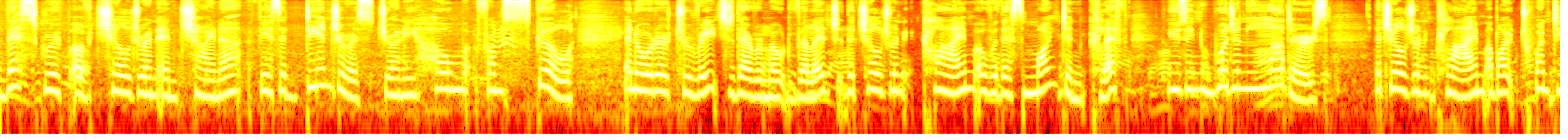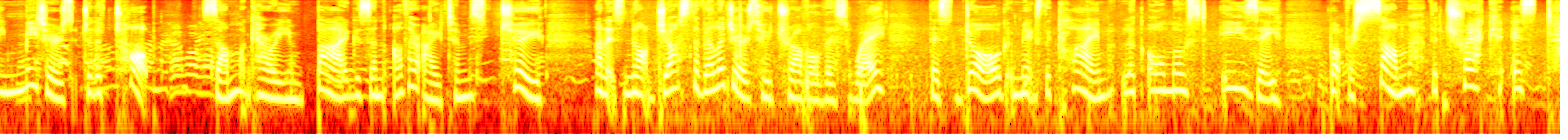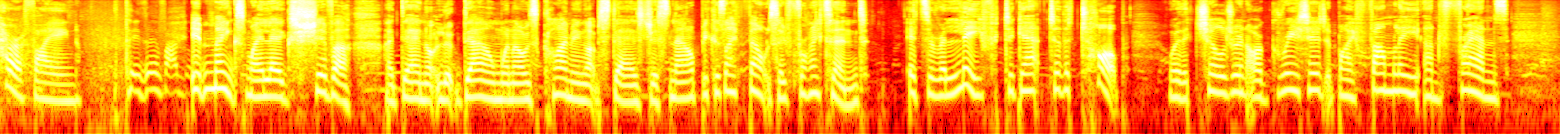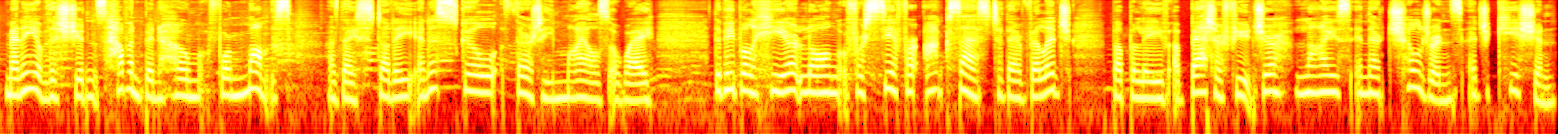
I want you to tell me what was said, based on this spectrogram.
This group of children in China face a dangerous journey home from school. In order to reach their remote village, the children climb over this mountain cliff using wooden ladders. The children climb about 20 metres to the top, some carrying bags and other items too. And it's not just the villagers who travel this way. This dog makes the climb look almost easy. But for some, the trek is terrifying. It makes my legs shiver. I dare not look down when I was climbing upstairs just now because I felt so frightened. It's a relief to get to the top, where the children are greeted by family and friends. Many of the students haven't been home for months as they study in a school 30 miles away. The people here long for safer access to their village, but believe a better future lies in their children's education.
